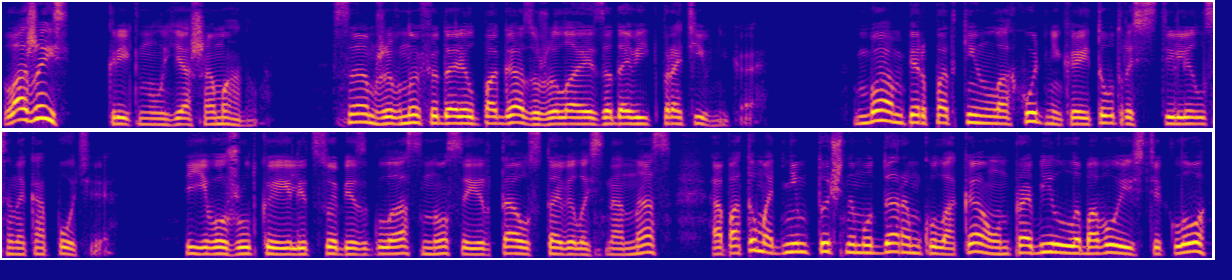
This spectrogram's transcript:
«Ложись!» — крикнул я шаману. Сам же вновь ударил по газу, желая задавить противника. Бампер подкинул охотника, и тот расстелился на капоте. Его жуткое лицо без глаз, носа и рта уставилось на нас, а потом одним точным ударом кулака он пробил лобовое стекло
